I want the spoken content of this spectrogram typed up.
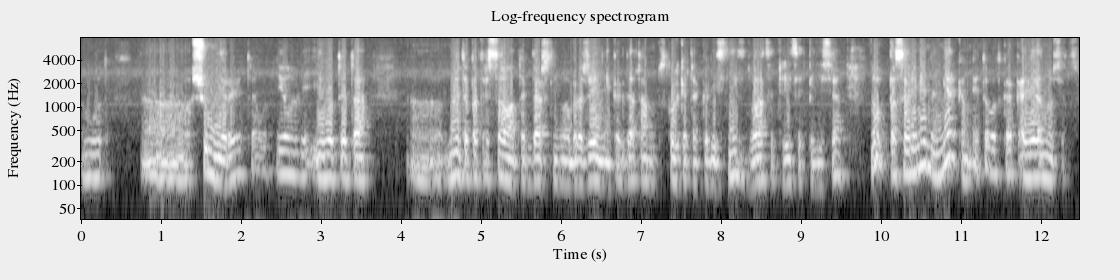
Вот. А, шумеры это вот делали. И вот это, а, ну это потрясало тогдашнее воображение, когда там сколько-то колесниц, 20, 30, 50. Ну, по современным меркам это вот как авианосец.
